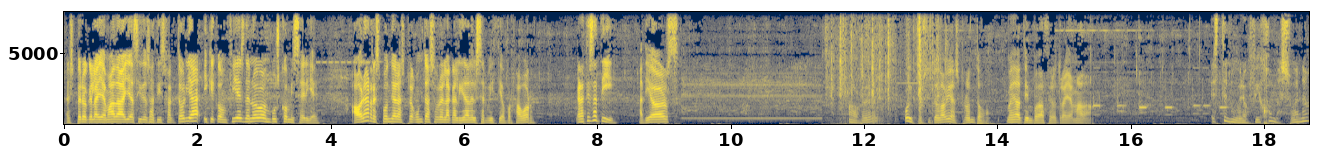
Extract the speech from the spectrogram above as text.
Espero que la llamada haya sido satisfactoria y que confíes de nuevo en Busco mi serie. Ahora responde a las preguntas sobre la calidad del servicio, por favor. Gracias a ti. Adiós. A ver. Uy, pues si todavía es pronto. Me da tiempo de hacer otra llamada. Este número fijo me suena.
